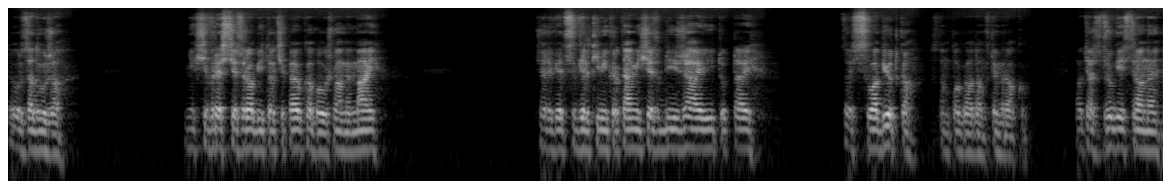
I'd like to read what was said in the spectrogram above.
to już za dużo. Niech się wreszcie zrobi to ciepełko, bo już mamy maj. Czerwiec wielkimi krokami się zbliża i tutaj coś słabiutko z tą pogodą w tym roku. Chociaż z drugiej strony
